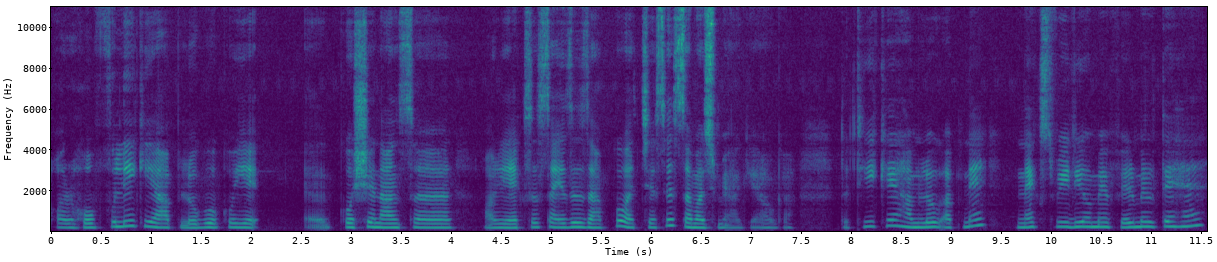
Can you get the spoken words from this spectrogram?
और होपफुली कि आप लोगों को ये क्वेश्चन आंसर और ये एक्सरसाइजेज आपको अच्छे से समझ में आ गया होगा। तो ठीक है, हम लोग अपने नेक्स्ट वीडियो में फिर मिलते हैं।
